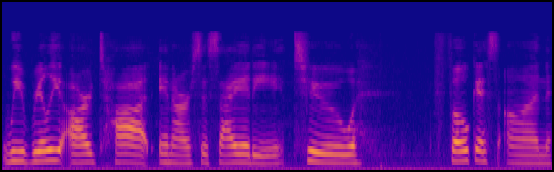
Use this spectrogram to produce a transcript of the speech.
we really are taught in our society to focus on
